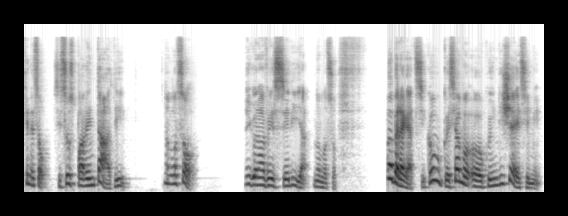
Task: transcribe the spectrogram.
che ne so, si sono spaventati? Non lo so. Dico una fesseria, non lo so. Vabbè ragazzi, comunque siamo oh, quindicesimi.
